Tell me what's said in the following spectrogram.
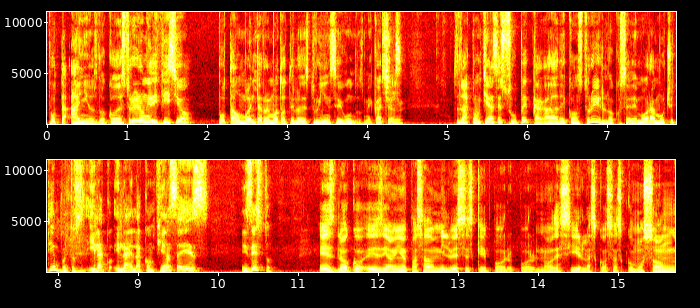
puta, años, loco. Destruir un edificio, puta, un buen terremoto te lo destruye en segundos, ¿me cachas? Sí. Entonces la confianza es súper cagada de construir, loco. Se demora mucho tiempo. Entonces, y la, y la, la confianza es, es esto. Es loco, es, y a mí me ha pasado mil veces que por, por no decir las cosas como son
